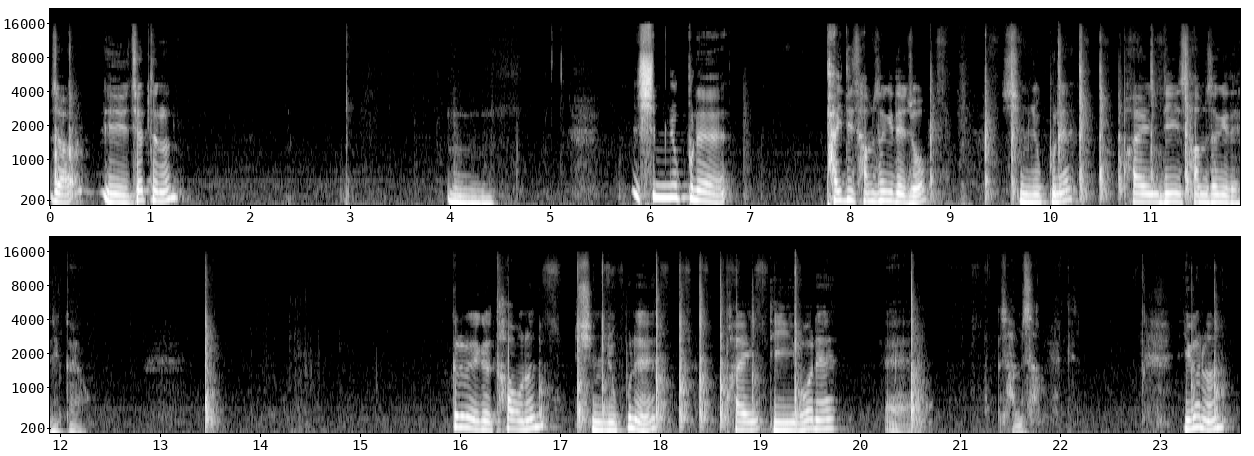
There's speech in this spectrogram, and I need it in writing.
자, 이 Z는 음 16분의 파이 D 삼성이 되죠. 16분의 파이 D 삼성이 되니까요. 그러면 이거 타우는 16분의 파이 D1의 삼성. 이거는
